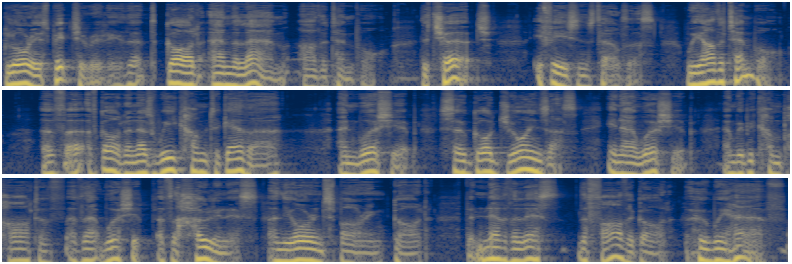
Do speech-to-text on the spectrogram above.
glorious picture, really, that God and the Lamb are the temple. The church, Ephesians tells us, we are the temple of, uh, of God. And as we come together and worship, so God joins us in our worship and we become part of, of that worship, of the holiness and the awe inspiring God. But nevertheless, the Father God whom we have.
